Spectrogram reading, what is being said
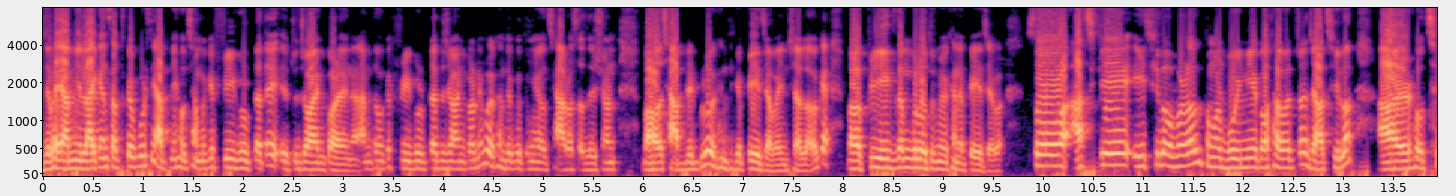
যে ভাই, আমি লাইক এন্ড সাবস্ক্রাইব করছি, আপনি হচ্ছে আমাকে ফ্রি গ্রুপটাতে একটু জয়েন করেন না আমি তোমাকে ফ্রি গ্রুপটাতে জয়েন করে নেব, এখান থেকে তুমি হচ্ছে আরও সাজেশন বা হচ্ছে আপডেটগুলো এখান থেকে পেয়ে যাবে ইনশাল্লাহ ওকে বা ফ্রি এক্সামগুলো তুমি ওখানে পেয়ে যাবে। সো আজকে এই ছিল ওভারঅল তোমার বই নিয়ে কথাবার্তা, যা ছিল। আর হচ্ছে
